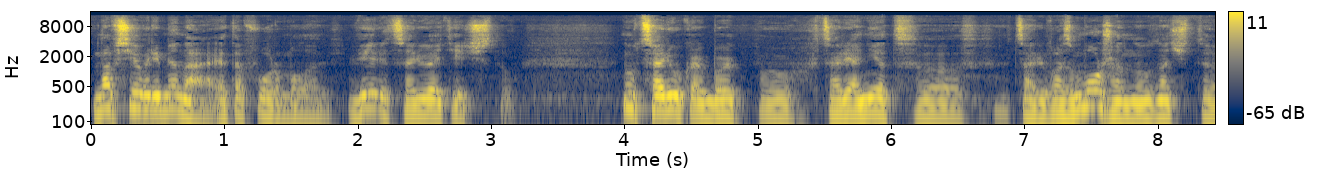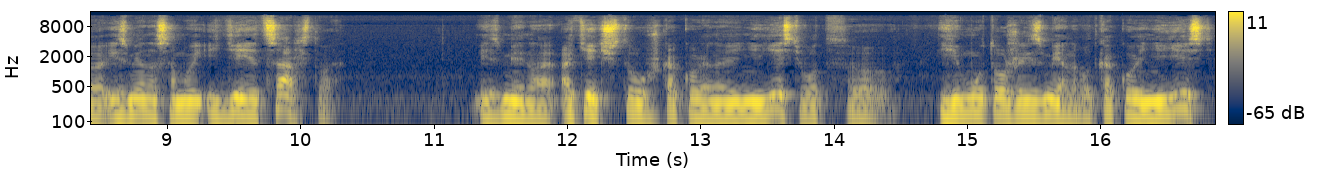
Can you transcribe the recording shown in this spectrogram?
на все времена эта формула. Верит царю отечеству. Ну, царю как бы, э, царя нет, царь возможен, но, значит, измена самой идеи царства измена Отечеству уж какое оно и не есть, вот э, ему тоже измена. Вот какое не есть,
